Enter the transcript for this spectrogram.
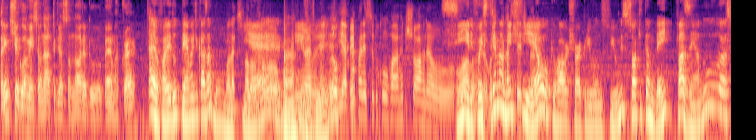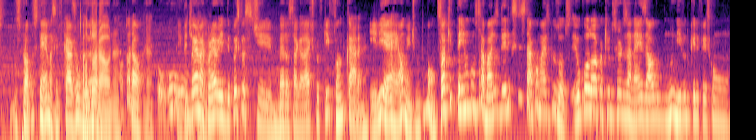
A gente chegou a mencionar a trilha sonora do Bear McCreary? É, eu falei do tema de Casa Doom. O Alex falou, é... falou um pouquinho. É, e, e, é bem parecido com o Howard Shore, né? O, Sim, o, ele foi extremamente cacete, fiel né? ao que o Howard Shore criou nos filmes, só que também fazendo as, os próprios temas, sem ficar jogando. Autoral, né? Autoral. É, o, o, o Bear McCreary, depois que eu assisti Battlestar Galactica, eu fiquei fã do cara, né? Ele é realmente muito bom. Só que tem alguns trabalhos dele que se destacam mais do que os outros. Eu coloco aqui o do Senhor dos Anéis algo no nível do que ele fez com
